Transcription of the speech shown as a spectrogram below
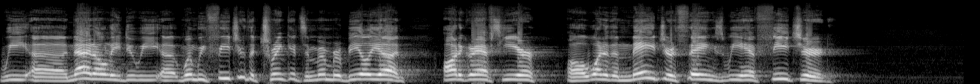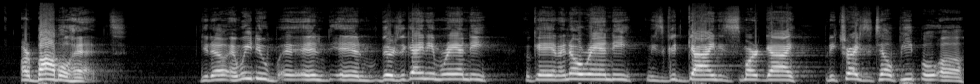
we uh, not only do we, uh, when we feature the trinkets and memorabilia and autographs here, uh, one of the major things we have featured are bobbleheads. You know, and we do, and, and there's a guy named Randy, okay, and I know Randy, he's a good guy, and he's a smart guy, but he tries to tell people, uh,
